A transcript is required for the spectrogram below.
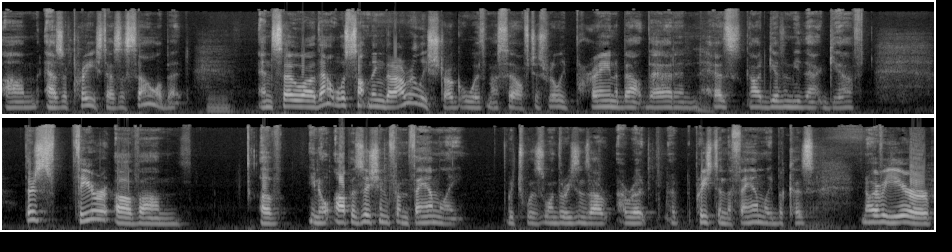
um, as a priest, as a celibate. And so uh, that was something that I really struggled with myself, just really praying about that and has God given me that gift? There's fear of, um, of you know, opposition from family, which was one of the reasons I, I wrote a Priest in the Family because, you know, every year,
